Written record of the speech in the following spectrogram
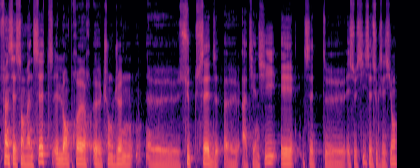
fin 1627, l'empereur Chongzhen succède à Tianxi et, ceci, cette succession,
